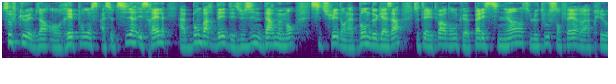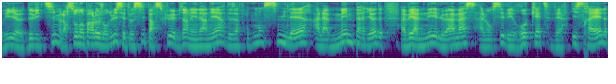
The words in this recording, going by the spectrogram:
Sauf que, eh bien, en réponse à ce tir, Israël a bombardé des usines d'armement situées dans la bande de Gaza, ce territoire donc palestinien, le tout sans faire a priori de victimes. Alors si on en parle aujourd'hui, c'est aussi parce que eh bien l'année dernière, des affrontements similaires à la même période avaient amené le Hamas à lancer des roquettes vers Israël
